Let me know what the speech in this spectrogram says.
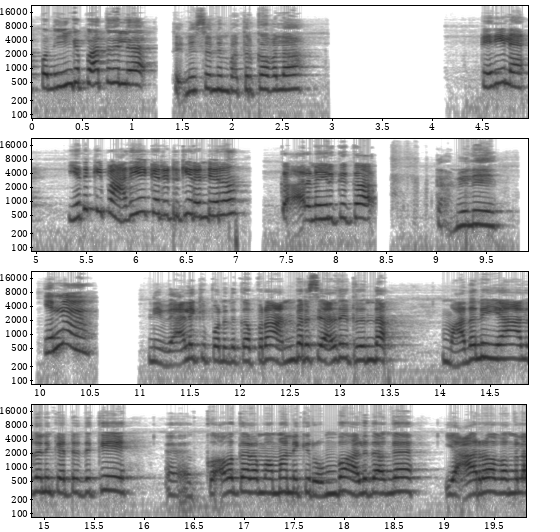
அப்ப நீங்க பார்த்தது இல்ல தினேசன் பார்த்திருக்காவலா தெரியல. எதுக்கு இப்ப அதையே கேட்டுட்டு இருக்கீங்க ரெண்டு பேரும்? காரணம் இருக்குக்கா. தமிழ். என்ன? நீ வேலைக்கு போனதுக்கு அப்புறம் அன்பரசி அழுதுட்டு இருந்தா. மதனி ஏன் அழுதுன்னு கேட்டதுக்கு கோவக்கார மாமா இன்னைக்கு ரொம்ப அழுதாங்க. யாரோ அவங்கள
